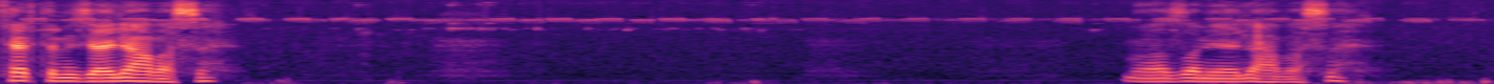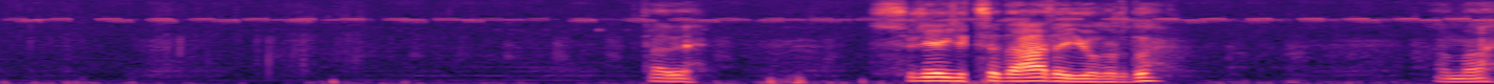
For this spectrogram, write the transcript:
Tertemiz yayla havası. Muazzam yayla havası. Tabi Suriye gitse daha da iyi olurdu. Ama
